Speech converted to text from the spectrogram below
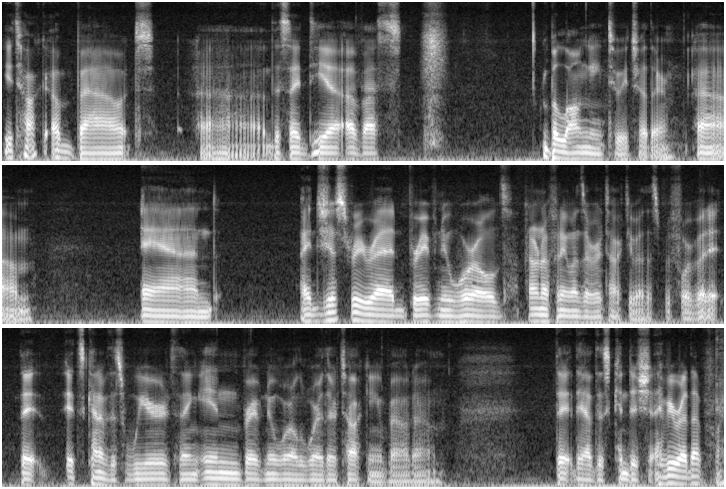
you talk about uh, this idea of us belonging to each other. Um, and I just reread Brave New World. I don't know if anyone's ever talked to you about this before, but it, it it's kind of this weird thing in Brave New World where they're talking about um, they they have this condition. Have you read that before?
